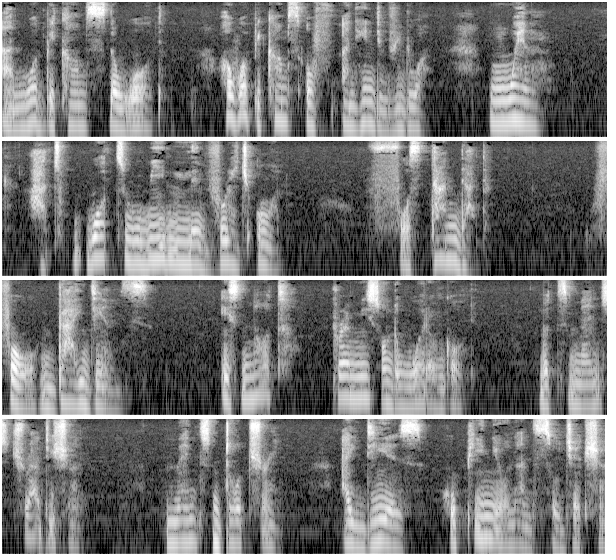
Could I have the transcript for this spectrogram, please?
And what becomes the word, or what becomes of an individual when at what we leverage on for standard, for guidance, is not premised on the word of God, but men's tradition, men's doctrine, ideas, opinion, and suggestion.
